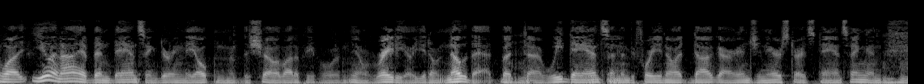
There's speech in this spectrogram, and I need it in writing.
Well, you and I have been dancing during the opening of the show. A lot of people, you know, radio, you don't know that, but Mm-hmm. uh, we dance, and then before you know it, Doug, our engineer, starts dancing, and Mm-hmm.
